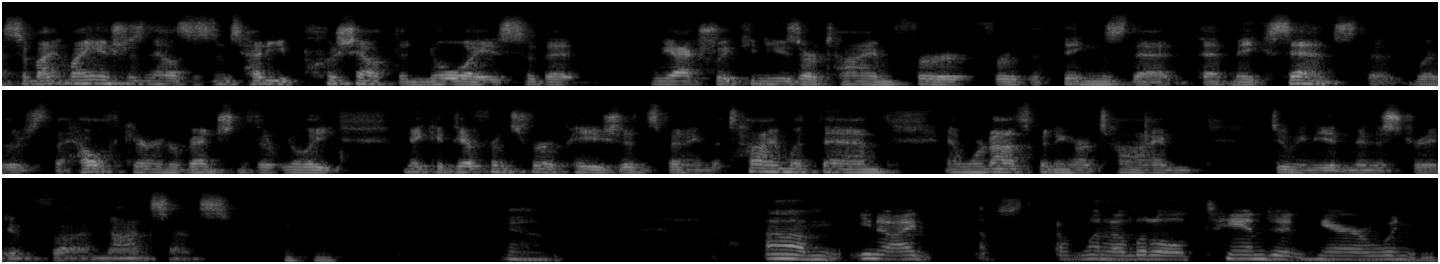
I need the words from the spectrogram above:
so my, my interest in health systems, how do you push out the noise so that we actually can use our time for for the things that that make sense that whether it's the healthcare interventions that really make a difference for a patient spending the time with them and we're not spending our time doing the administrative uh, nonsense mm-hmm. yeah um, you know, I, I went a little tangent here when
